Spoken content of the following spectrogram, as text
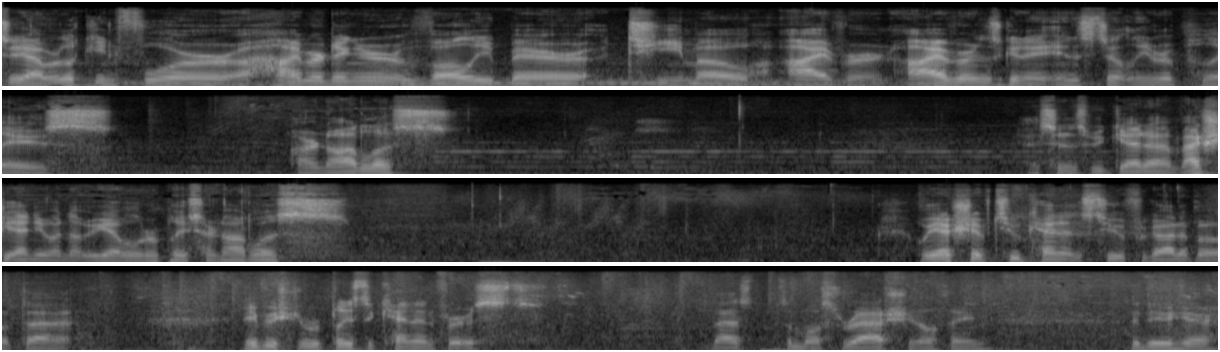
So yeah, we're looking for a Heimerdinger, Volibear, Teemo, Ivern. Ivern's going to instantly replace our Nautilus. As soon as we get him. Actually, anyone that we get will replace our Nautilus. We actually have two cannons too, forgot about that. Maybe we should replace the cannon first. That's the most rational thing to do here.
